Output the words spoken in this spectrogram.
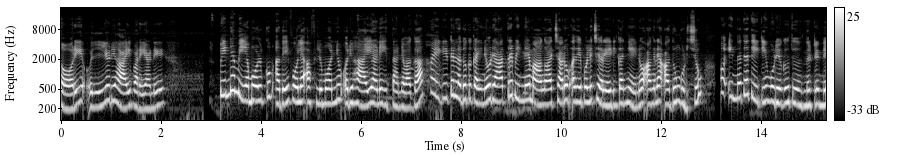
സോറി വലിയൊരു ഹായ് പറയാണ്. പിന്നെ മിയമോൾക്കും അതേപോലെ അഫ്ലുമോനും ഒരു ഹായ് ആണ് ഇത്താന്റെ വക. വൈകിട്ടുള്ളതൊക്കെ കഴിഞ്ഞു. രാത്രി പിന്നെ മാങ്ങാച്ചാറും അതേപോലെ ചെറിയരി കഞ്ഞിയായിരുന്നു. അങ്ങനെ അതും കുടിച്ചു. അപ്പോൾ ഇന്നത്തെ തീറ്റയും കൂടിയൊക്കെ തീർന്നിട്ടുണ്ട്.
